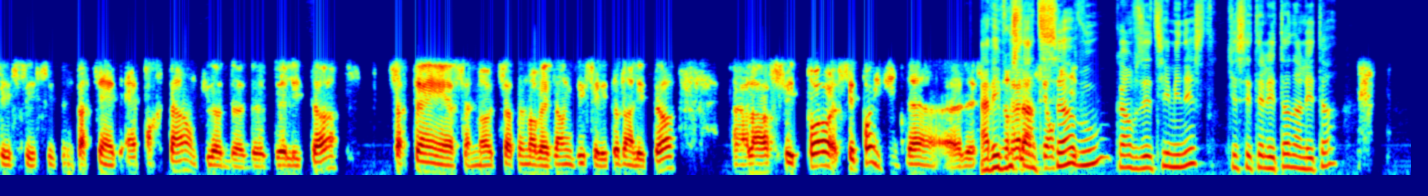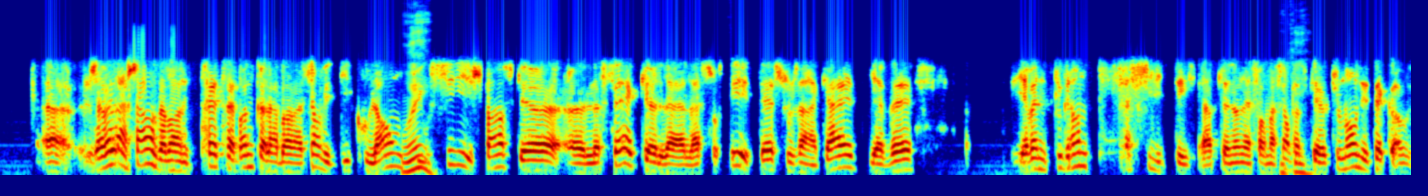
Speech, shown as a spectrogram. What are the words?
c'est une partie importante de, de, de l'État. Certains, certaines mauvaises langues disent c'est l'État dans l'État. Alors, c'est pas, c'est pas évident. Euh, Avez-vous senti ça, vous, quand vous étiez ministre, que c'était l'État dans l'État? Euh, j'avais la chance d'avoir une très, très bonne collaboration avec Guy Coulomb. Oui. aussi, je pense que euh, le fait que la, la, Sûreté était sous enquête, il y avait il y avait une plus grande facilité à obtenir l'information parce que tout le monde était comme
